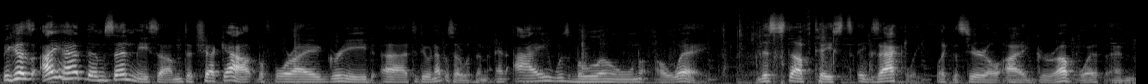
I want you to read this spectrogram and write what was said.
because I had them send me some to check out before I agreed uh, to do an episode with them, and I was blown away. This stuff tastes exactly like the cereal I grew up with and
